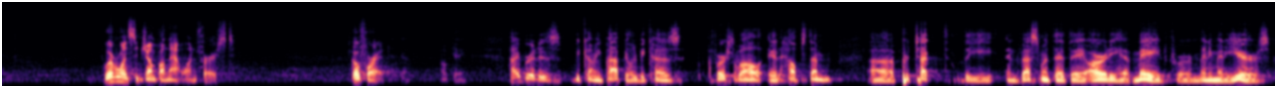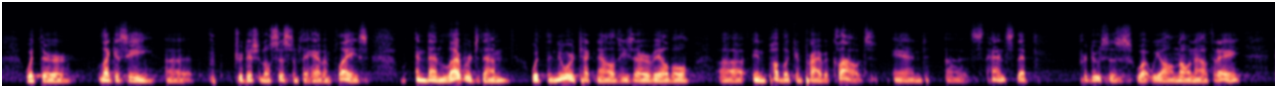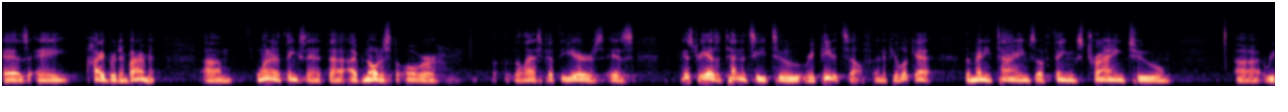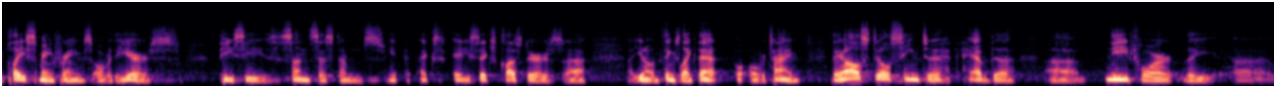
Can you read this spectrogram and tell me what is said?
Whoever wants to jump on that one first. Go for it. Okay. Hybrid is becoming popular because, first of all, it helps them uh, protect the investment that they already have made for many, many years with their legacy uh, traditional systems they have in place, and then leverage them with the newer technologies that are available uh, in public and private clouds. And uh, hence, that produces what we all know now today as a hybrid environment. Um, one of the things that uh, I've noticed over the last 50 years is history has a tendency to repeat itself. And if you look at the many times of things trying to uh, replace mainframes over the years, PCs, Sun systems, x86 clusters, uh, you know, things like that over time, they all still seem to have the uh, need for the uh,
